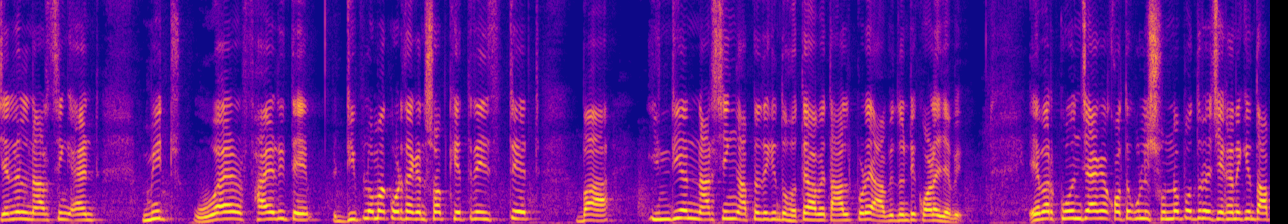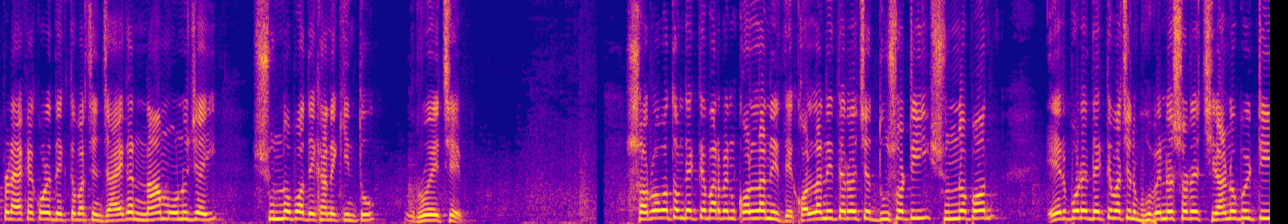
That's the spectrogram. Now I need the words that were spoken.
জেনারেল নার্সিং অ্যান্ড মিড ওয়ার ফায়ারিতে ডিপ্লোমা করে থাকেন, সব ক্ষেত্রে স্টেট বা ইন্ডিয়ান নার্সিং আপনাদের কিন্তু হতে হবে, তারপরে আবেদনটি করা যাবে। এবার কোন জায়গায় কতগুলি শূন্যপদ রয়েছে এখানে কিন্তু আপনারা এক করে দেখতে পাচ্ছেন। জায়গার নাম অনুযায়ী শূন্যপদ এখানে কিন্তু রয়েছে। সর্বপ্রথম দেখতে পারবেন কল্যাণীতে। কল্যাণীতে রয়েছে দুশোটি শূন্যপদ। এরপরে দেখতে পাচ্ছেন ভুবনেশ্বরে ছিয়ানব্বইটি,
